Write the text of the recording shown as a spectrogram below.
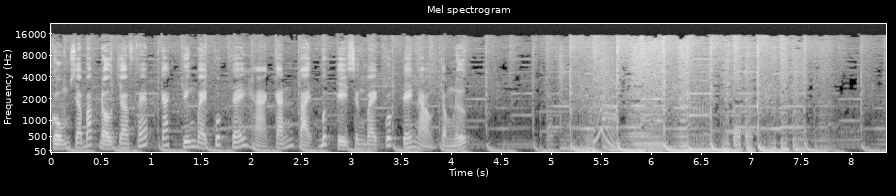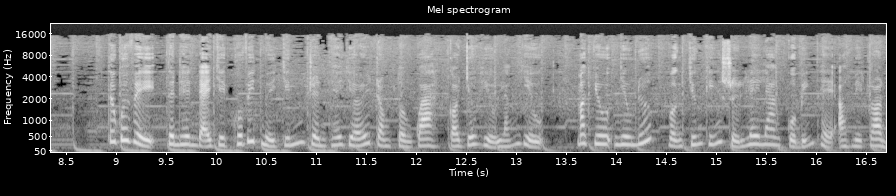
cũng sẽ bắt đầu cho phép các chuyến bay quốc tế hạ cánh tại bất kỳ sân bay quốc tế nào trong nước. Thưa quý vị, tình hình đại dịch Covid-19 trên thế giới trong tuần qua có dấu hiệu lắng dịu, mặc dù nhiều nước vẫn chứng kiến sự lây lan của biến thể Omicron.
